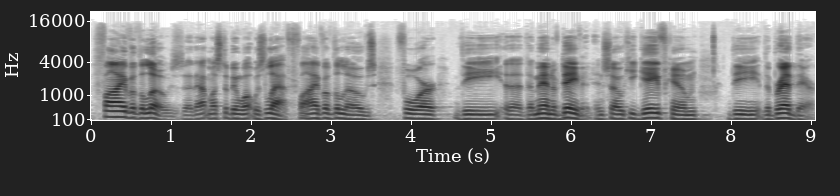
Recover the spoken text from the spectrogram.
five of the loaves. Uh, that must have been what was left, five of the loaves for the, uh, the men of David. And so he gave him the, the bread there.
